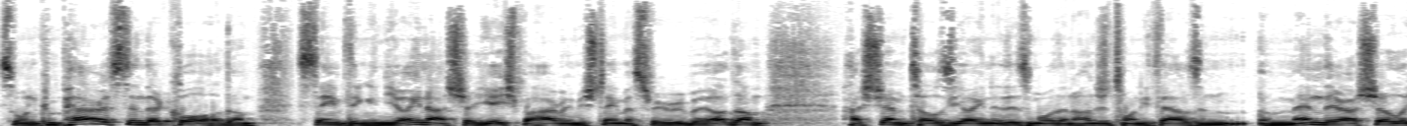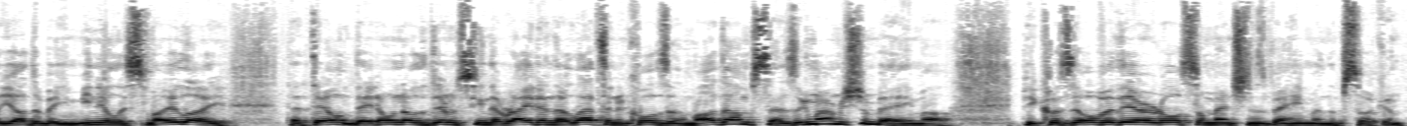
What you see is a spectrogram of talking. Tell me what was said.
so in comparison, they're called Adam. Same thing in Yaina, Asher Yesh Baharbi Mishteim Esrei Adam. Hashem tells Yaina there's more than 120,000 men there, Asher Layada Be'yimini L'Ismailai, that they don't, they don't know the difference between the right and the left, and it calls them Adam, says the Marmishim Behema. Because over there it also mentions Behema in the Psukim.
